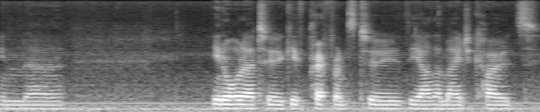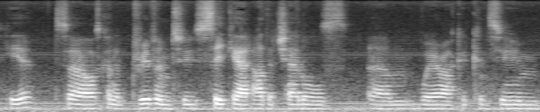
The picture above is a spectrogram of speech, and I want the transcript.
in uh, in order to give preference to the other major codes here. So I was kind of driven to seek out other channels um, where I could consume,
